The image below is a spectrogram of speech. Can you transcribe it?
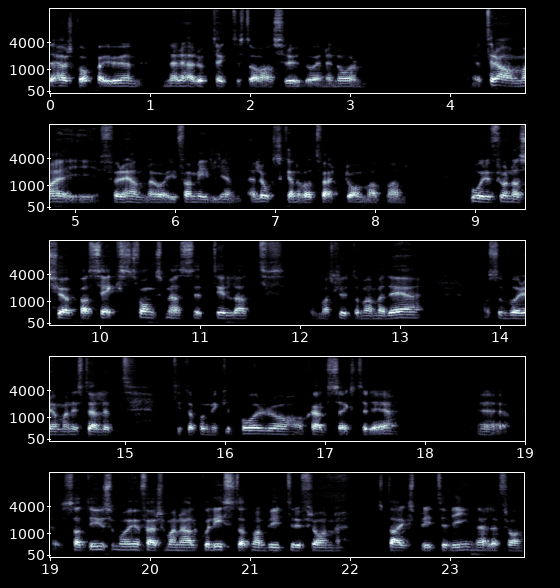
det här skapar ju en, när det här upptäcktes av hans fru då, en enorm eh, trauma i, för henne och i familjen. Eller också kan det vara tvärtom, att man går ifrån att köpa sex tvångsmässigt till att man slutar man med det och så börjar man istället titta på mycket porr och ha självsex till det. Eh, så att det är ju som ungefär som man är alkoholist, att man byter ifrån starksprit till vin eller från,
